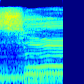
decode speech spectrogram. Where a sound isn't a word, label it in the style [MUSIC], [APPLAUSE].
could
